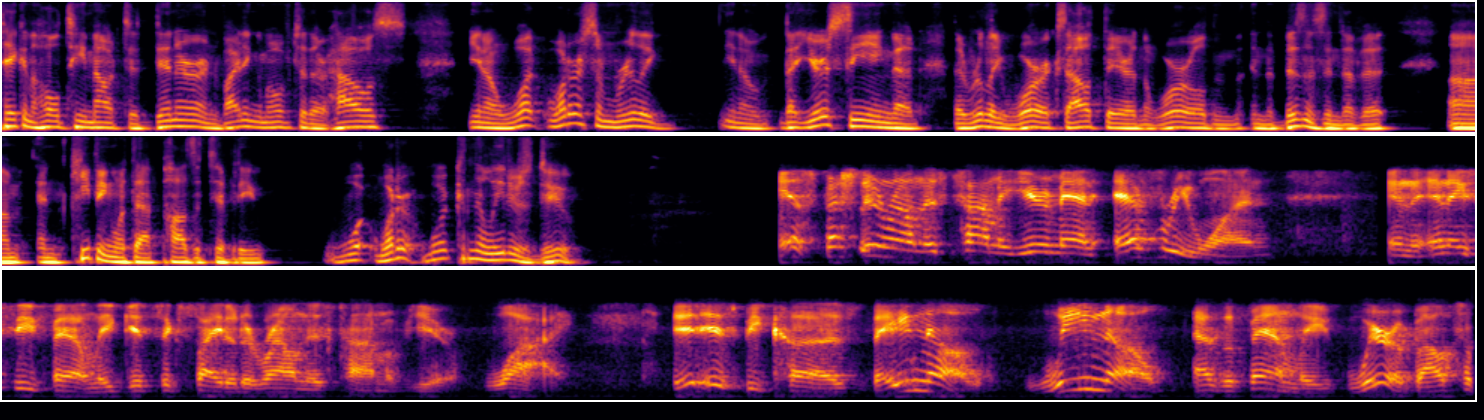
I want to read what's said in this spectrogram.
taking the whole team out to dinner, inviting them over to their house? You know, what what are some really, you know, that you're seeing that that really works out there in the world and in the business end of it? Um, and keeping with that positivity, what what are what can the leaders do? Yeah, especially around this time of year, man, everyone in the NAC family gets excited around this time of year. Why? It is because they know, we know as a family, we're about to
